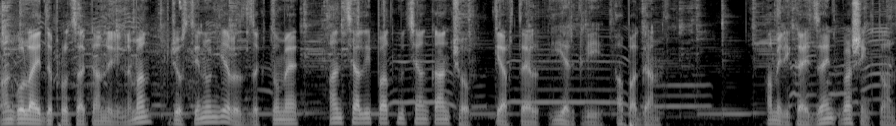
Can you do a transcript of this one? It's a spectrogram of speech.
Անգոլայի դպրոցականների նման Ջոստինոն եւս ձգտում է անցյալի պատմության կանչով կերտել երկրի ապագան։ Ամերիկայի ձայն Վաշինգտոն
